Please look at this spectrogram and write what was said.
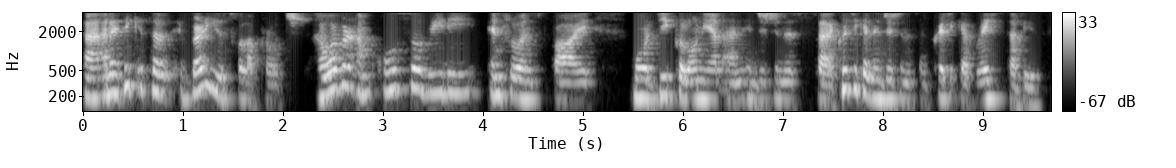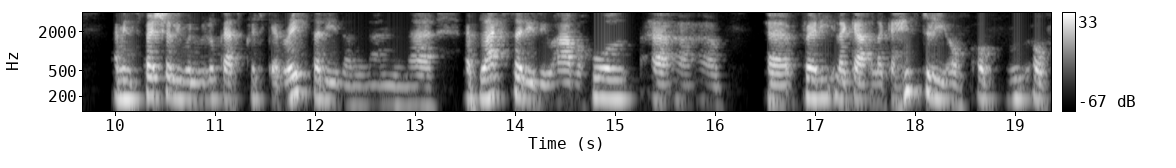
and I think it's a very useful approach. However, I'm also really influenced by more decolonial and indigenous, uh, critical indigenous and critical race studies. I mean, especially when we look at critical race studies and, and uh, uh black studies, you have a whole uh, uh, uh, very like a like a history of of, of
